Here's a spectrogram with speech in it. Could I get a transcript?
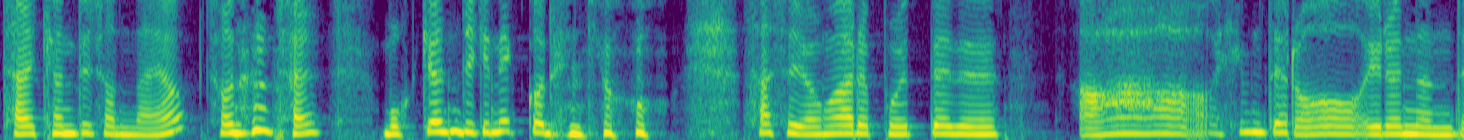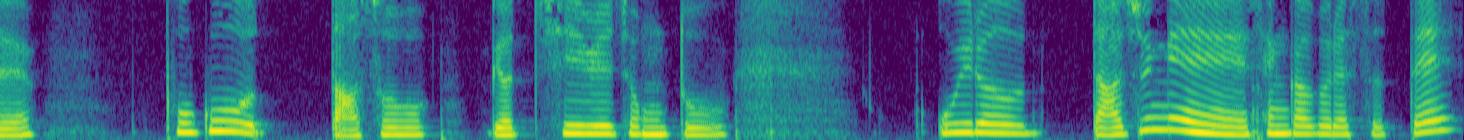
잘 견디셨나요? 저는 잘 못 견디긴 했거든요. 사실 영화를 볼 때는 아, 힘들어 이랬는데 보고 나서 며칠 정도 오히려 나중에 생각을 했을 때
